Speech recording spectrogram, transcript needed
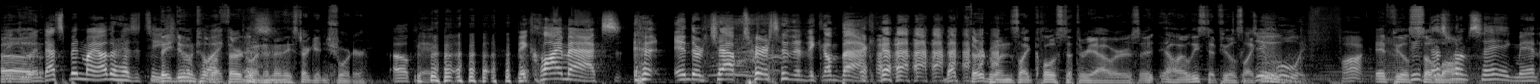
They Uh, do, and that's been my other hesitation. They do until like, the third one, and then they start getting shorter. Okay. they climax in their chapters and then they come back. that third one's like close to three hours. It, you know, at least it feels like Dude. it. Holy fuck! It man. feels Dude, so that's long. what I'm saying, man.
